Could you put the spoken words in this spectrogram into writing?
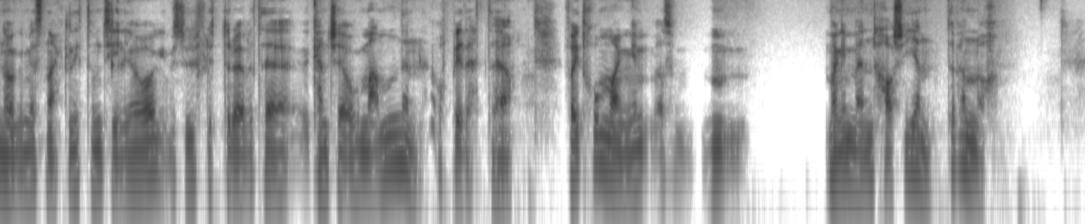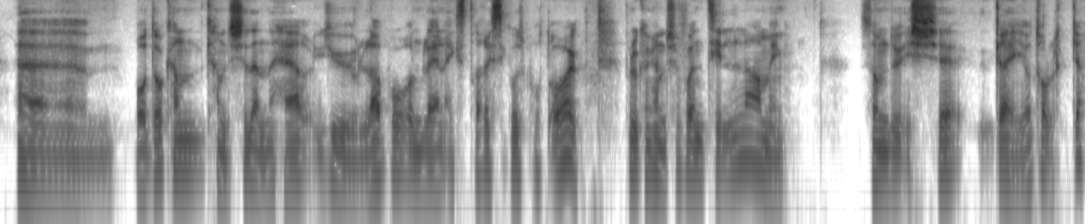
noe vi snakket litt om tidligere òg. Hvis du flytter det over til kanskje òg mannen oppi dette her. For jeg tror mange, altså, mange menn har ikke jentevenner. Eh, og da kan kanskje denne her juleborden bli en ekstra risikosport òg. For du kan kanskje få en tilnærming som du ikke greier å tolke.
